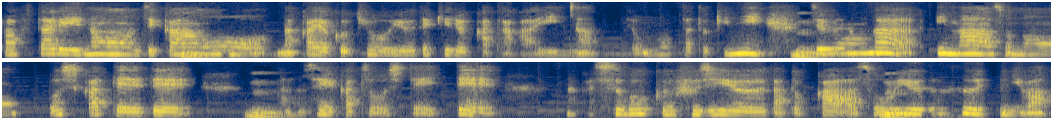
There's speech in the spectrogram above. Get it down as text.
ぱ二人の時間を仲良く共有できる方がいいなって思った時に、うん自分が今、その、母子家庭でうんあの生活をしていて、なんかすごく不自由だとか、そういうふうには、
